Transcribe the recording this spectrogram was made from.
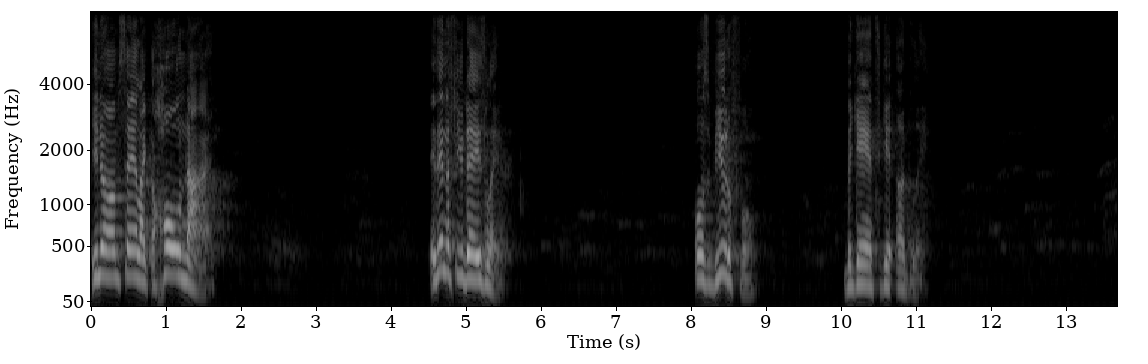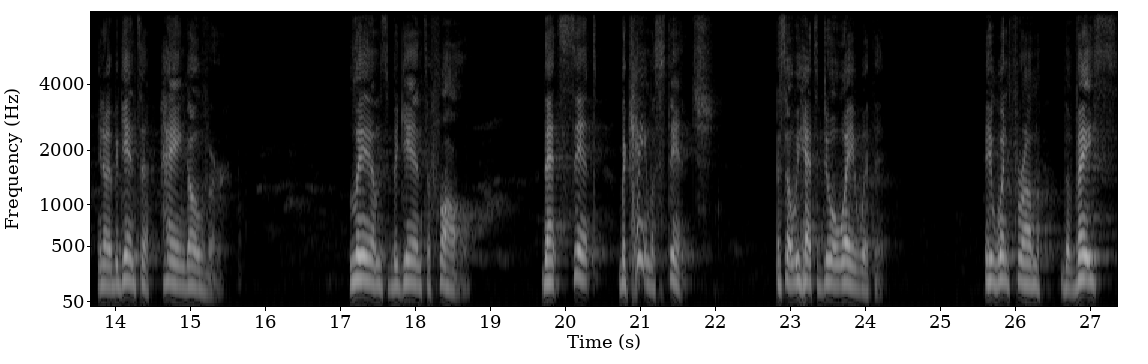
You know what I'm saying? Like the whole nine. And then a few days later, what was beautiful began to get ugly. You know, it began to hang over. Limbs began to fall. That scent became a stench. And so we had to do away with it. It went from the vase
